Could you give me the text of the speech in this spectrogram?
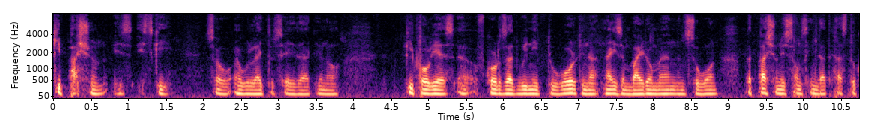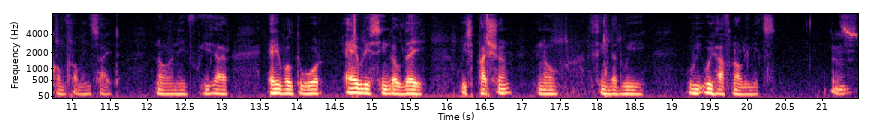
keep passion is, is key. So I would like to say that, you know, people, yes, uh, of course that we need to work in a nice environment and so on, but passion is something that has to come from inside. You know, and if we are able to work every single day with passion, you know, I think that we, we, we have no limits. That's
